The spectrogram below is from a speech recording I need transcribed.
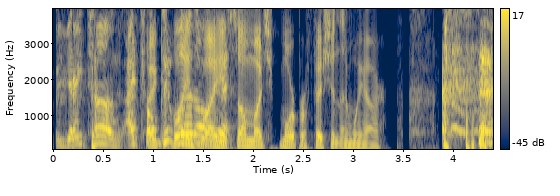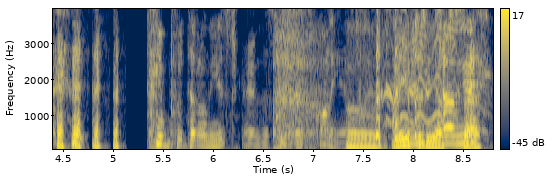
He's got a tongue. I told people explains that on why he's so much more proficient than we are. You put that on the Instagram this week. That's funny. actually. Oh, I used to be Just obsessed.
